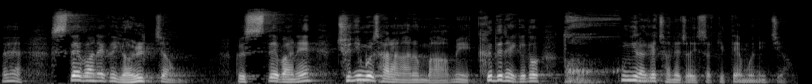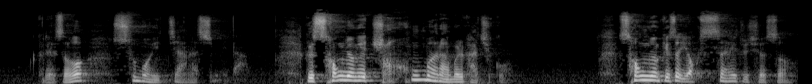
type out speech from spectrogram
네, 스데반의 그 열정, 그 스데반의 주님을 사랑하는 마음이 그들에게도 동일하게 전해져 있었기 때문이죠. 그래서 숨어 있지 않았습니다. 그 성령의 충만함을 가지고 성령께서 역사해 주셔서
